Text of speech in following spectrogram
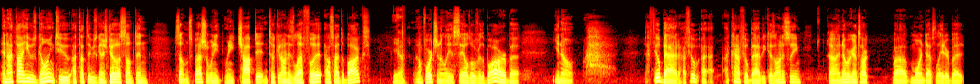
And I thought he was going to. I thought that he was going to show us something, something special when he when he chopped it and took it on his left foot outside the box. Yeah. Unfortunately, it sailed over the bar. But you know, I feel bad. I feel I, I- kind of feel bad because honestly, uh, I know we're going to talk about more in depth later, but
